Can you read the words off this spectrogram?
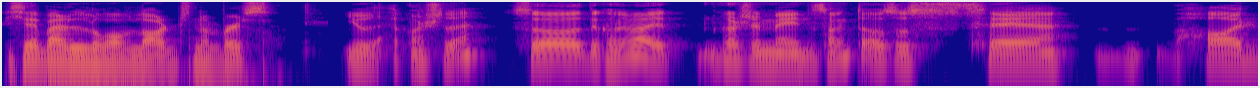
Ikke det bare law of large numbers. Jo, det er kanskje det. Så det kan jo være kanskje mer interessant da, å se Har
